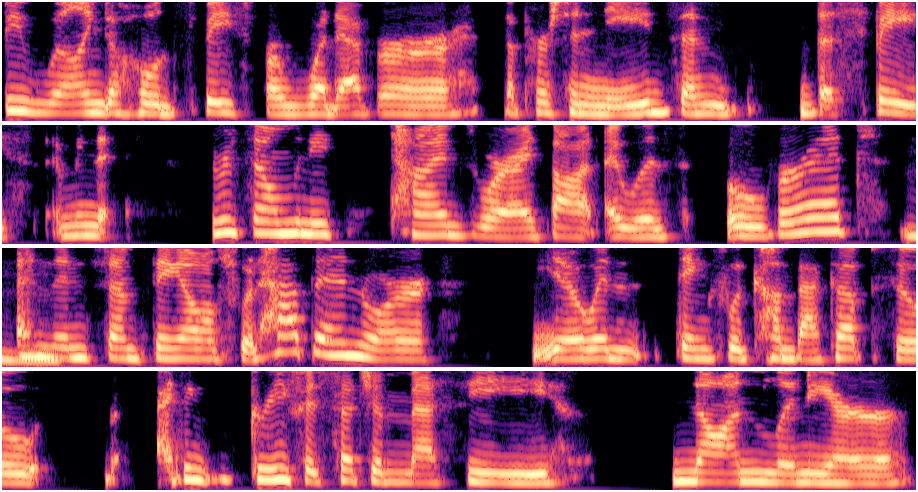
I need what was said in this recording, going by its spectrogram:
be willing to hold space for whatever the person needs and the space. I mean there were so many times where i thought i was over it mm-hmm. and then something else would happen or you know and things would come back up. So i think grief is such a messy non-linear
